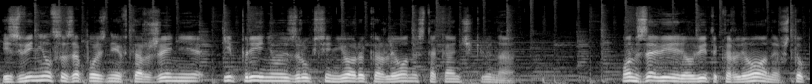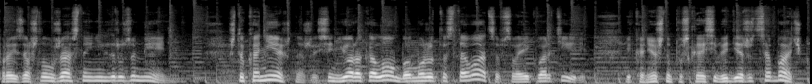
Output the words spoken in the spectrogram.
извинился за позднее вторжение и принял из рук сеньора Корлеоне стаканчик вина. Он заверил Вита Корлеоне, что произошло ужасное недоразумение – что, конечно же, сеньора Коломбо может оставаться в своей квартире. И, конечно, пускай себе держит собачку.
